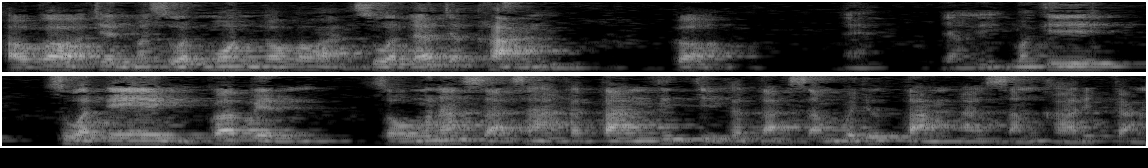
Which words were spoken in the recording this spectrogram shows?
เขาก็เช่นมาสวดมนต์เขาก็ว่าสวดแล้วจะขลังก็อย่างนี้บางทีสวดเองก็เป็นโสมนัสสะสหกตังทิฏฐิกตังสัมปยุตตังอสังขาริกัง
